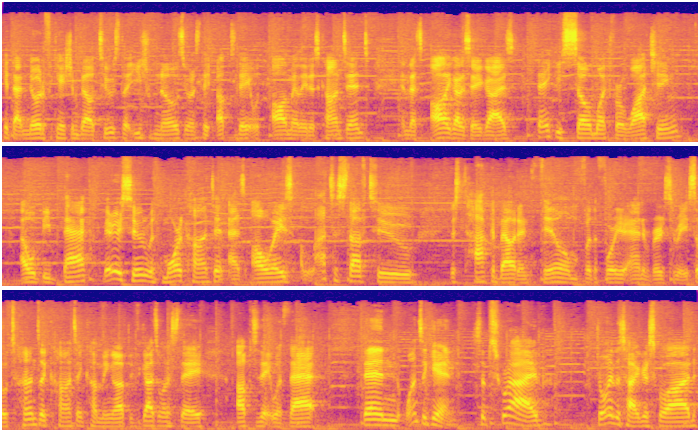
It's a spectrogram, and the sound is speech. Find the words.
hit that notification bell too so that YouTube knows you want to stay up to date with all my latest content. And that's all I gotta say, guys. Thank you so much for watching. I will be back very soon with more content as always. Lots of stuff to just talk about and film for the four year anniversary. So tons of content coming up. If you guys want to stay up to date with that, then once again, subscribe, join the Tiger Squad,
